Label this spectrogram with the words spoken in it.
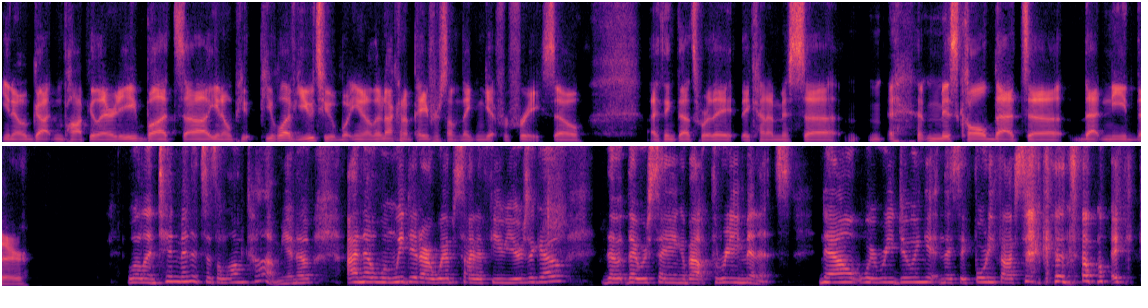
you know gotten popularity but uh you know pe- people have youtube but you know they're not going to pay for something they can get for free so i think that's where they they kind of miss uh miscalled that uh that need there well, and 10 minutes is a long time. You know, I know when we did our website a few years ago, they were saying about three minutes. Now we're redoing it and they say 45 seconds. I'm like,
